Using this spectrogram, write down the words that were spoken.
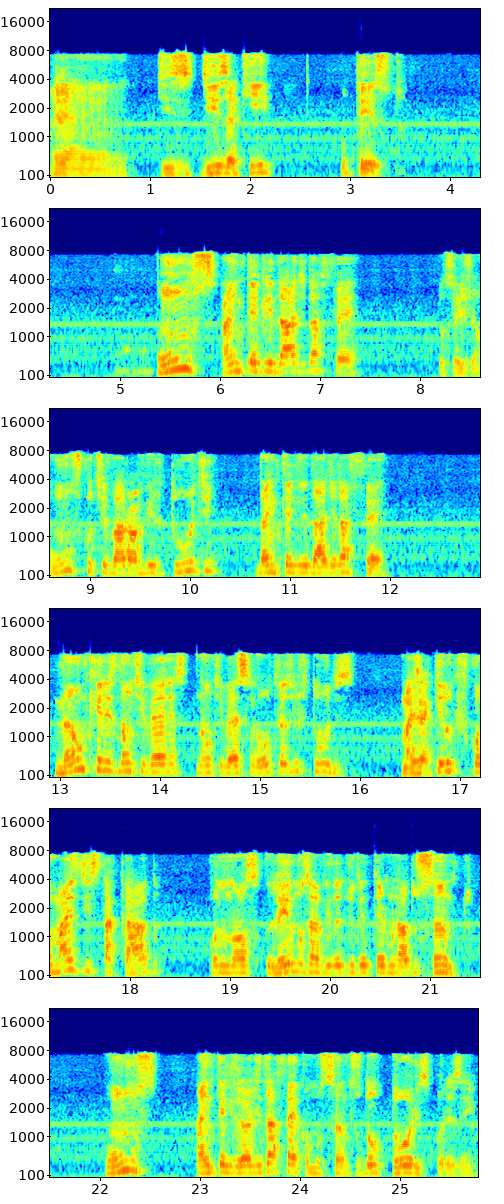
é, diz, diz aqui o texto: uns a integridade da fé, ou seja, uns cultivaram a virtude da integridade da fé. Não que eles não, tiverem, não tivessem outras virtudes, mas é aquilo que ficou mais destacado quando nós lemos a vida de um determinado santo. Uns a integridade da fé, como os santos doutores, por exemplo,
